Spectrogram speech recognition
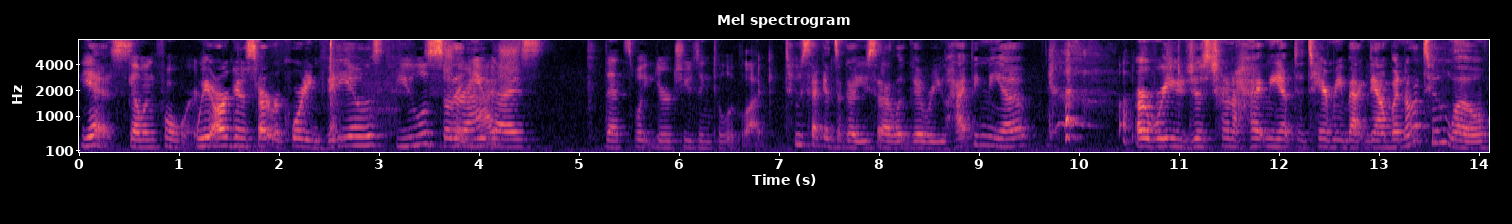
Yes, going forward. we are going to start recording videos you look so trash. that you guys. That's what you're choosing to look like. Two seconds ago, you said I look good. Were you hyping me up, or were you just trying to hype me up to tear me back down, but not too low?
